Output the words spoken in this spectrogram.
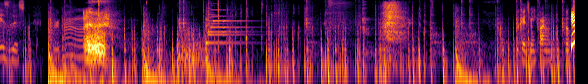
is this? Okay, it's me, finally. Go. Yeah,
